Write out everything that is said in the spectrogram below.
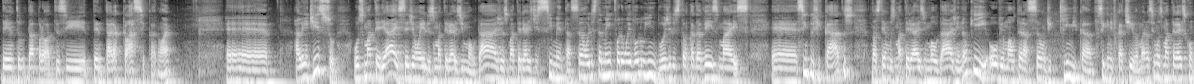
dentro da prótese dentária clássica, não é? é além disso, os materiais, sejam eles materiais de moldagem, os materiais de cimentação, eles também foram evoluindo. Hoje eles estão cada vez mais é, simplificados. Nós temos materiais de moldagem, não que houve uma alteração de química significativa, mas nós temos materiais com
